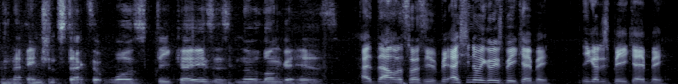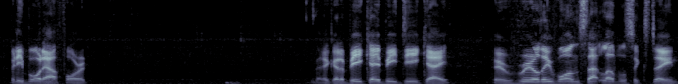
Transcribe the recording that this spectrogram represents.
And that ancient stack that was DK's is no longer his. And that was supposed to be. Actually, no, he got his BKB. He got his BKB, but he bought out for it. But he got a BKB DK, who really wants that level 16.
